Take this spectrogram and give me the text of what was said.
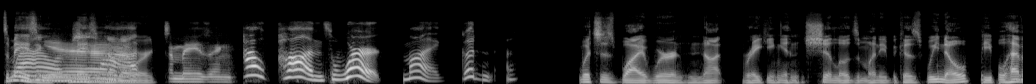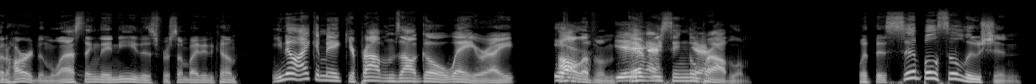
It's amazing, Wow, amazing how that yeah. worked. Amazing. how cons work my goodness Which is why we're not raking in shitloads of money because we know people have it Mm-hmm. hard, and the last thing they need is for somebody to come. You know, I can make your problems all go away, right? All of them, Yeah, every single yeah. problem, with this simple solution.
